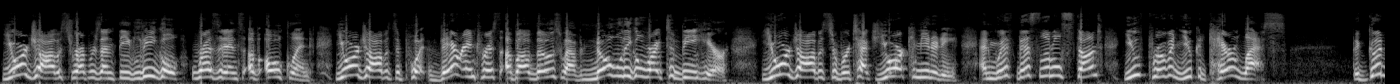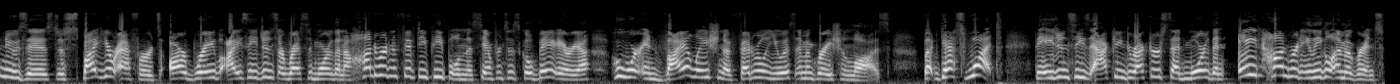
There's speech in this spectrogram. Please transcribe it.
Your job is to represent the legal residents of Oakland. Your job is to put their interests above those who have no legal right to be here. Your job is to protect your community. And with this little stunt, you've proven you could care less. The good news is, despite your efforts, our brave ICE agents arrested more than 150 people in the San Francisco Bay Area who were in violation of federal U.S. immigration laws. But guess what? The agency's acting director said more than 800 illegal immigrants,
